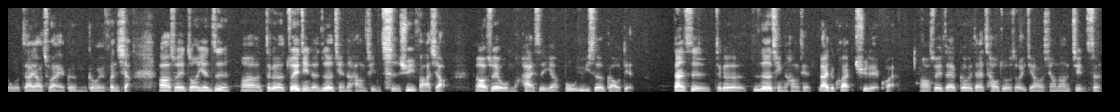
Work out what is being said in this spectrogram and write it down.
我再要出来跟各位分享啊。所以总而言之啊，这个最近的热钱的行情持续发酵啊，所以我们还是一样不预设高点，但是这个热情行情来得快去得也快啊，所以在各位在操作的时候一定要相当谨慎。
